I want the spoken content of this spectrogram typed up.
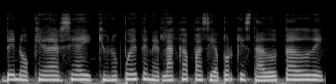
de no quedarse ahí, que uno puede tener la capacidad porque está dotado de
